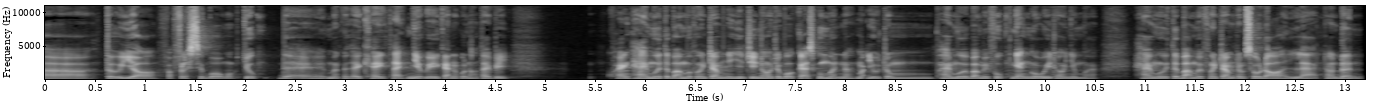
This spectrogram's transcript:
uh, tự do và flexible một chút để mình có thể khai thác nhiều cái ý cảnh của nó. Tại vì khoảng 20 tới 30 phần trăm những gì trí nói trong podcast của mình đó, mặc dù trong 20 30 phút ngắn ngủi thôi nhưng mà 20 tới 30 phần trăm trong số đó là nó đến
